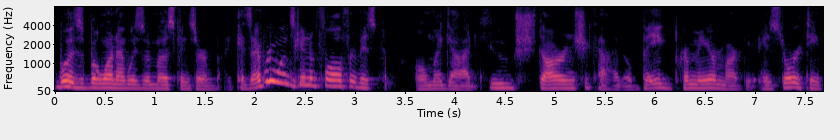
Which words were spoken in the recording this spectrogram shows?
was the one I was the most concerned by because everyone's going to fall for this. Oh my God, huge star in Chicago, big premier market, historic team.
